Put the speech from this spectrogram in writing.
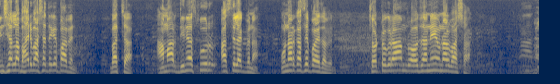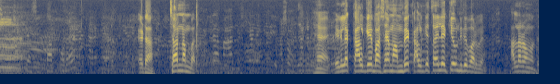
ইনশাল্লাহ ভাইয়ের বাসা থেকে পাবেন। বাচ্চা আমার দিনাজপুর আসতে লাগবে না। ওনার কাছে পেয়ে যাবেন। চট্টগ্রাম রওজানে ওনার বাসা। এটা চার নাম্বার। হ্যাঁ এগুলা কালকে বাসায় মামবে। কালকে চাইলে কেউ নিতে পারবেন। আল্লাহ রহমতে।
